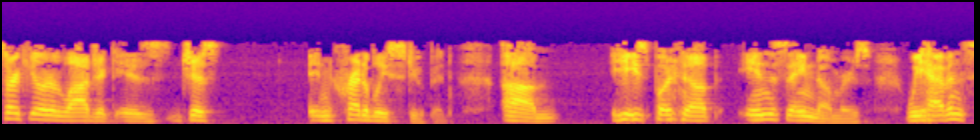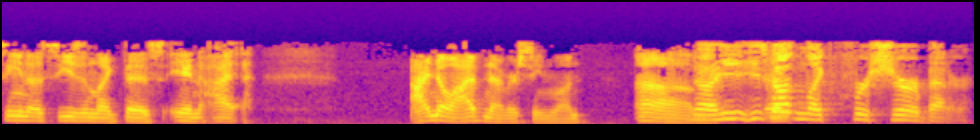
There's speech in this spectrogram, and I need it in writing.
circular logic is just incredibly stupid. Um, he's putting up insane numbers. We haven't seen a season like this in I. I know I've never seen one. Um, No, he he's gotten like for sure better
